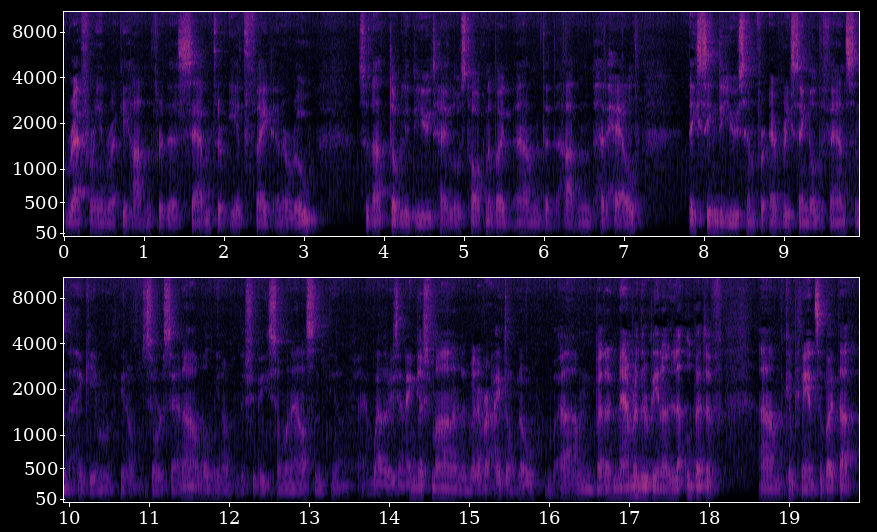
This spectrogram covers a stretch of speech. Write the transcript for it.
refereeing Ricky Hatton for the seventh or eighth fight in a row. So that WBU title I was talking about um, that Hatton had held they seem to use him for every single defence, and I think him, you know, sort of saying, "Oh, well, you know, there should be someone else," and you know, whether he's an Englishman and whatever, I don't know. Um, but I remember there being a little bit of um, complaints about that.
